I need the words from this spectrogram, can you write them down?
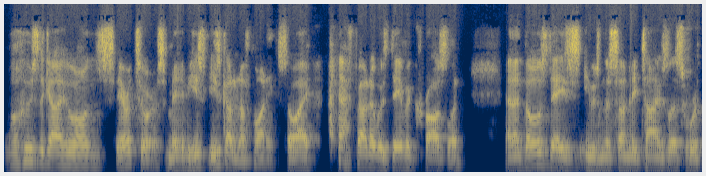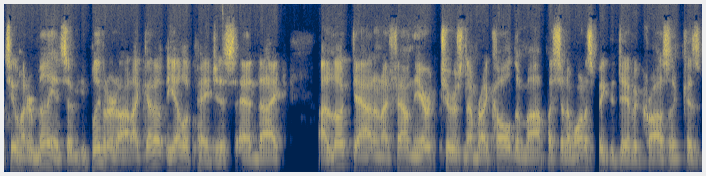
well, who's the guy who owns Air Tours? Maybe he's he's got enough money. So I, I found it was David Crossland. And in those days, he was in the Sunday Times list worth 200 million. So believe it or not, I got out the yellow pages and I, I looked down and I found the Air Tours number. I called them up. I said, I want to speak to David Crossland because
